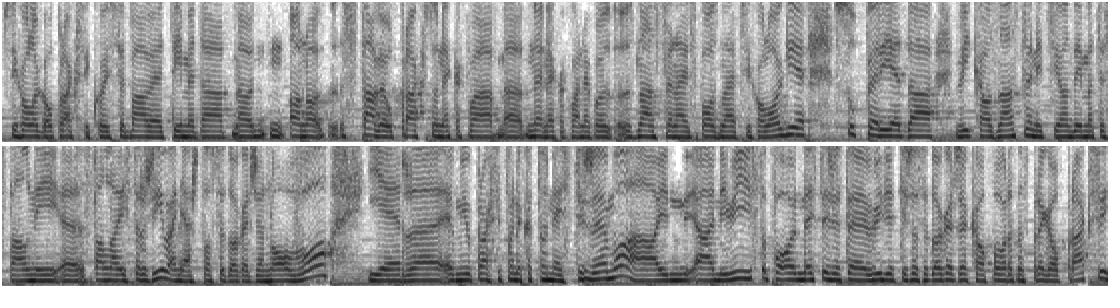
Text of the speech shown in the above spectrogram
psihologa u praksi koji se bave time da e, ono stave u praksu nekakva, e, ne nekakva nego znanstvena i spoznaje psihologije. Super je da vi kao znanstvenici onda imate stalni, stalna istraživanja što se događa novo, jer mi u praksi ponekad to ne stižemo, a, a ni vi isto po, ne stižete vidjeti što se događa kao povratna sprega u praksi,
